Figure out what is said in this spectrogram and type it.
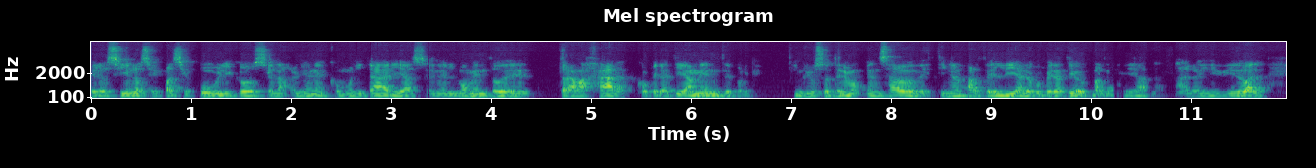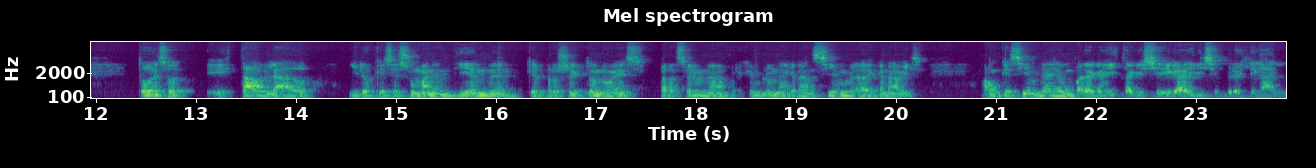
pero sí en los espacios públicos, en las reuniones comunitarias, en el momento de trabajar cooperativamente, porque incluso tenemos pensado destinar parte del día a lo cooperativo parte del día a lo individual, todo eso está hablado y los que se suman entienden que el proyecto no es para hacer una, por ejemplo, una gran siembra de cannabis aunque siempre hay algún paracaidista que llega y dice, pero es legal.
